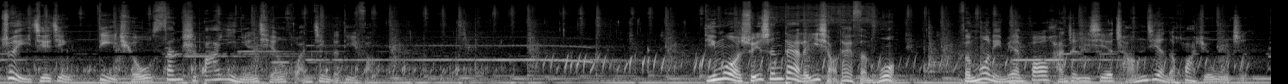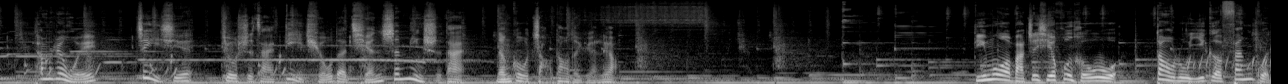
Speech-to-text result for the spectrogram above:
最接近地球三十八亿年前环境的地方。迪莫随身带了一小袋粉末，粉末里面包含着一些常见的化学物质，他们认为这些就是在地球的前生命时代能够找到的原料。迪莫把这些混合物。倒入一个翻滚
